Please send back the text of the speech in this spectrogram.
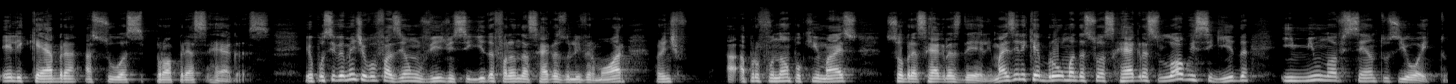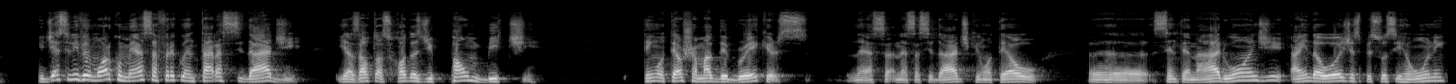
ele quebra as suas próprias regras. Eu possivelmente eu vou fazer um vídeo em seguida falando das regras do Livermore, para a gente aprofundar um pouquinho mais sobre as regras dele. Mas ele quebrou uma das suas regras logo em seguida, em 1908. E Jesse Livermore começa a frequentar a cidade e as altas rodas de Palm Beach. Tem um hotel chamado The Breakers nessa, nessa cidade, que é um hotel uh, centenário, onde ainda hoje as pessoas se reúnem.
